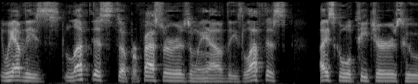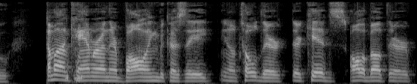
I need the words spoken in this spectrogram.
we have these leftist uh, professors and we have these leftist high school teachers who come on Mhm. camera and they're bawling because they you know told their their kids all about their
